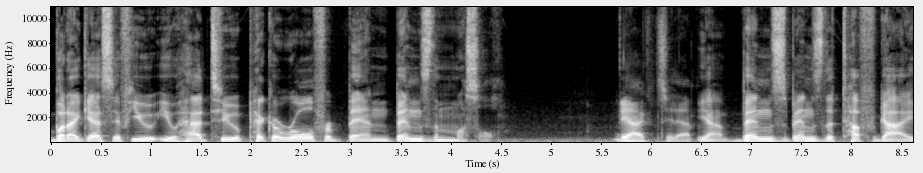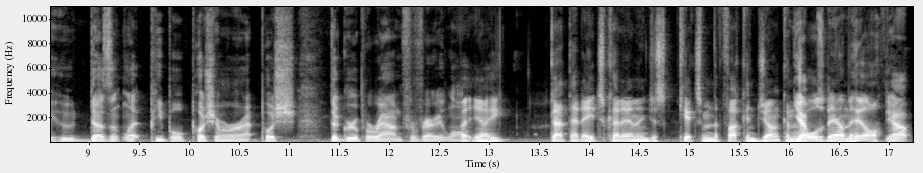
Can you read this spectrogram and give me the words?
but I guess if you you had to pick a role for Ben, Ben's the muscle. Yeah, I can see that. Yeah, Ben's Ben's the tough guy who doesn't let people push him around, push the group around for very long. But you know he got that H cut in and just kicks him in the fucking junk and Yep. rolls down the hill. Yep.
